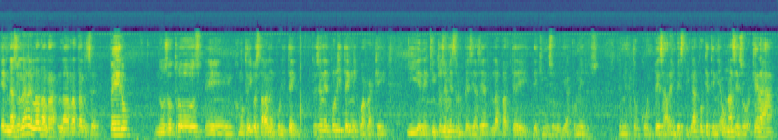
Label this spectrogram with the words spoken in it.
En Nacional era la, la, la rata reserva, pero nosotros, eh, como te digo, estaba en el Politécnico. Entonces en el Politécnico arranqué y en el quinto semestre empecé a hacer la parte de, de kinesiología con ellos. Entonces me tocó empezar a investigar porque tenía un asesor que era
